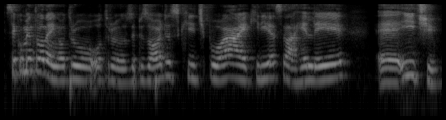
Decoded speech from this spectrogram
Você comentou, né, em outro, outros episódios que, tipo, ah, eu queria, sei lá, reler é, It.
